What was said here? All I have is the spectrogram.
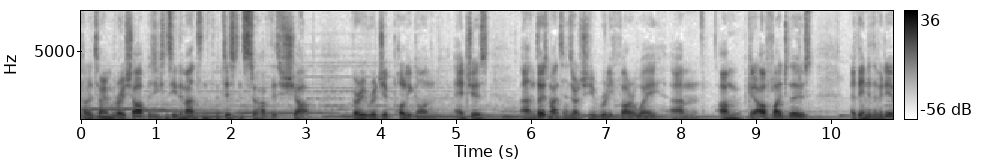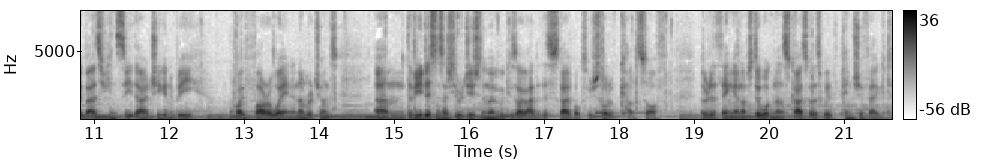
coloured terrain were very sharp, as you can see, the mountains in the distance still have this sharp, very rigid polygon edges and those mountains are actually really far away. Um, I'm gonna I'll fly to those at the end of the video, but as you can see, they're actually going to be quite far away in a number of chunks. Um, the view distance actually reduced in the moment because I've added this skybox which sort of cuts off a bit of the thing, and I'm still working on the sky. It's got this weird pinch effect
